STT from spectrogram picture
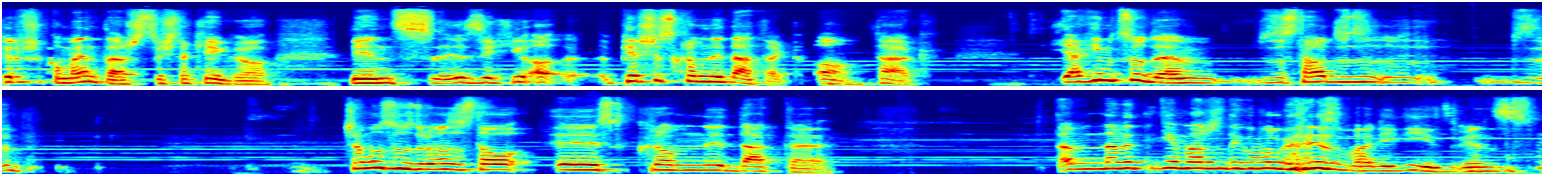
pierwszy komentarz, coś takiego, więc z jakiego, pierwszy skromny datek, o, tak. Jakim cudem zostało, z, z, czemu Zuzrowa zostało y, skromny datę? Tam nawet nie ma żadnego wulgaryzmu ani nic, więc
